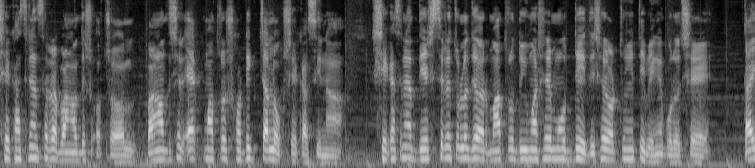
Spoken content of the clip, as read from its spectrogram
শেখ হাসিনা ছাড়া বাংলাদেশ অচল। বাংলাদেশের একমাত্র সঠিক চালক শেখ হাসিনা। শেখ হাসিনা দেশ ছেড়ে চলে যাওয়ার মাত্র দুই মাসের মধ্যেই দেশের অর্থনীতি ভেঙে পড়েছে। তাই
